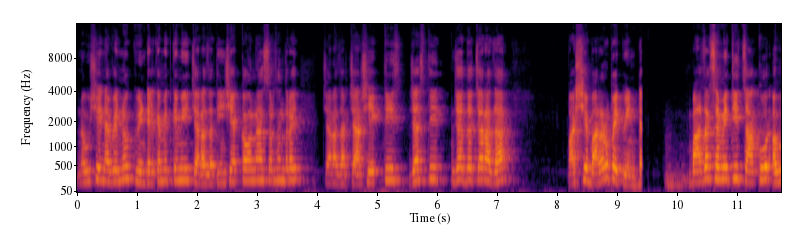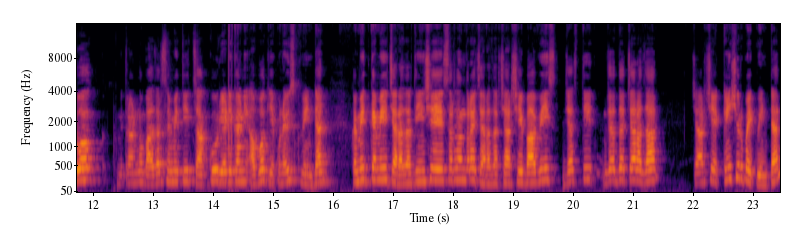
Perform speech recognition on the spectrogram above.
नऊशे नव्याण्णव क्विंटल कमीत कमी चार हजार तीनशे एक्कावन्न सरसंत्र चार हजार चारशे एकतीस जास्तीत जास्त चार हजार पाचशे बारा रुपये क्विंटल. बाजार समिती चाकूर अवक मित्रांनो बाजार समिती चाकूर या ठिकाणी अवक एकोणावीस क्विंटल कमीत कमी चार हजार तीनशे सरसंत्र चार हजार चारशे बावीस जास्तीत जास्त चार हजार चारशे एक्क्याऐंशी रुपये क्विंटल.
